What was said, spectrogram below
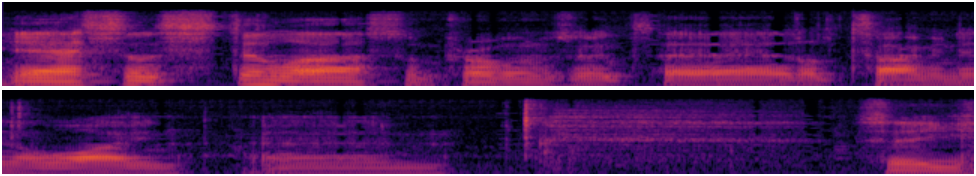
Yeah, so still are some problems with uh, timing in a line. Um, see,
